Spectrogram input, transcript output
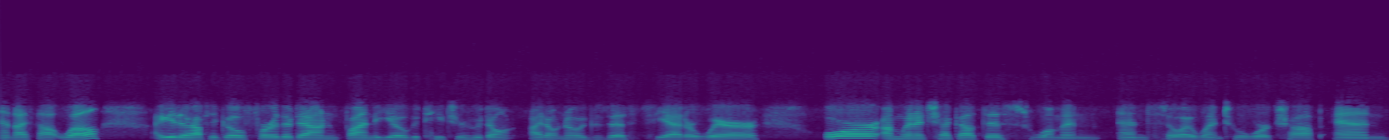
And I thought, well, I either have to go further down and find a yoga teacher who don't I don't know exists yet or where, or I'm going to check out this woman. And so I went to a workshop and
